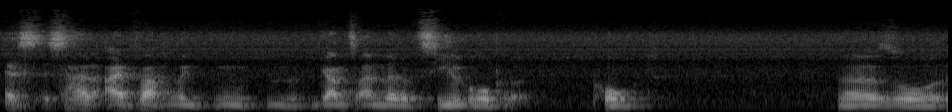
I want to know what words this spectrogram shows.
es ist halt einfach eine, eine ganz andere Zielgruppe. Punkt. Ne, so,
